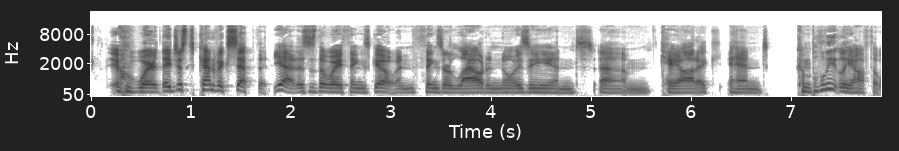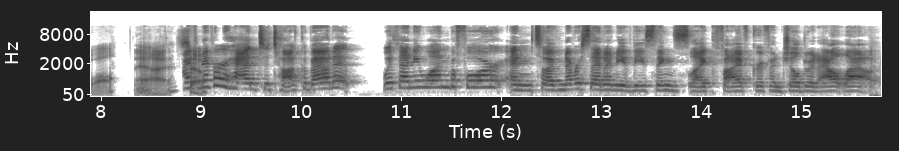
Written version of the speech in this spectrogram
where they just kind of accept that yeah this is the way things go and things are loud and noisy and um, chaotic and completely off the wall uh, so I've never had to talk about it with anyone before, and so I've never said any of these things like five Griffin children out loud.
